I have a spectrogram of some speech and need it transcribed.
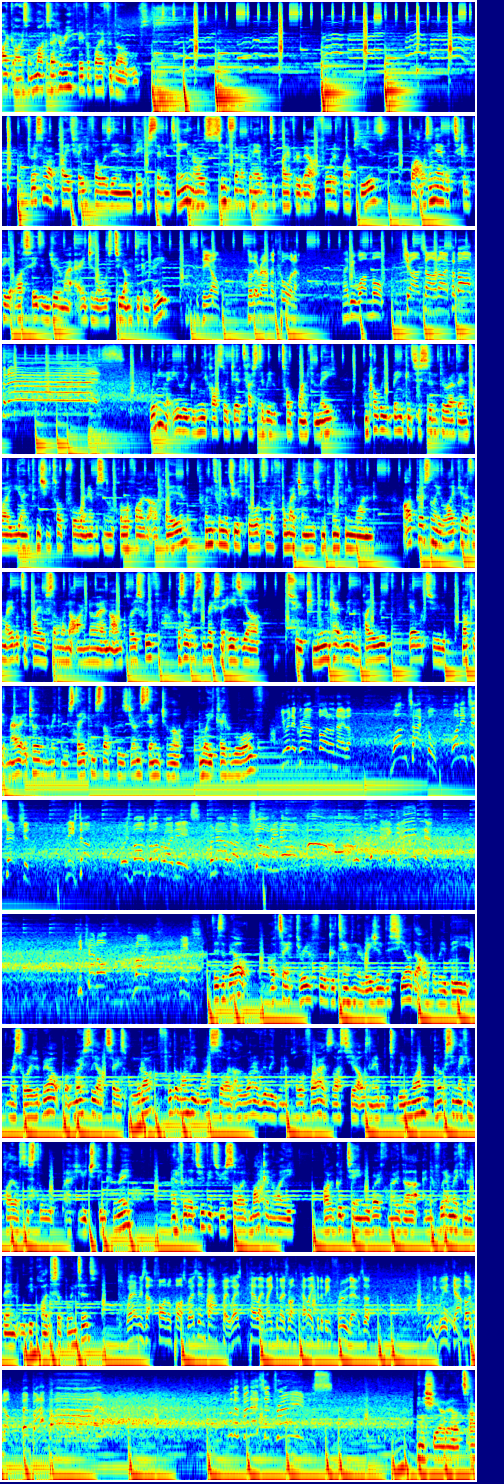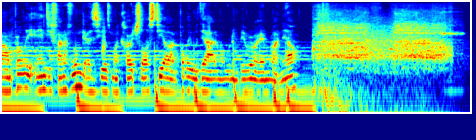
Hi guys, I'm Mark Zachary, FIFA player for Direwolves. First time I played FIFA was in FIFA 17 and I was since then I've been able to play for about four to five years but I was only able to compete last season due to my age as I was too young to compete. To De Jong, pull it around the corner. Maybe one more chance R9 for Mark Winning the E-League with Newcastle Jets has to be the top one for me and probably being consistent throughout the entire year and finishing top 4 in every single qualifier that I've played in. 2022 thoughts on the format changes from 2021. I personally like it as I'm able to play with someone that I know and that I'm close with. This obviously makes it easier to communicate with and play with. You're able to not get mad at each other when you make a mistake and stuff because you understand each other and what you're capable of. You're in a grand final, Naylor. One tackle, one interception, and he's done. Or is Mark got other ideas? Ronaldo, surely You cannot write this. There's about, I would say, three to four good teams in the region this year that I'll probably be most worried about, but mostly I'd say is order. For the 1v1 side, I want to really win a qualifier, as last year I wasn't able to win one, and obviously making playoffs is still a huge thing for me. And for the 2v2 side, Mike and I are a good team, we both know that, and if we don't make an event, we'll be quite disappointed. Where is that final pass? Where's Mbappe? Where's Pele making those runs? Pele could have been through there. It was a really weird gap opened up. Mbappe! With the finesse of dreams! Any shout outs? Um, probably Andy Fanafung, as he was my coach last year, and probably without him I wouldn't be where I am right now.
